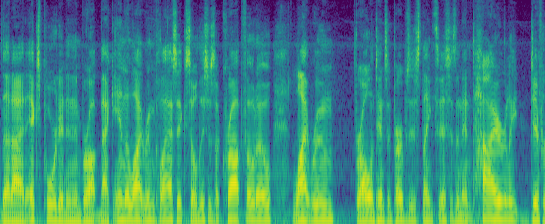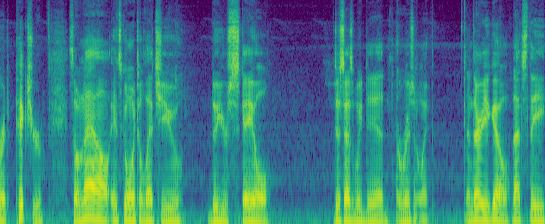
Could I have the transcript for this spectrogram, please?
that I had exported and then brought back into Lightroom Classic. So this is a crop photo. Lightroom, for all intents and purposes, thinks this is an entirely different picture. So now it's going to let you do your scale just as we did originally. And there you go. That's the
